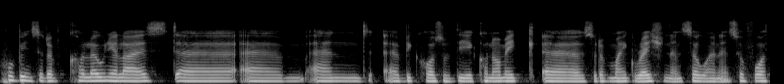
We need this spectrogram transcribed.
who've been sort of colonialized uh, um, and uh, because of the economic uh, sort of migration and so on and so forth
